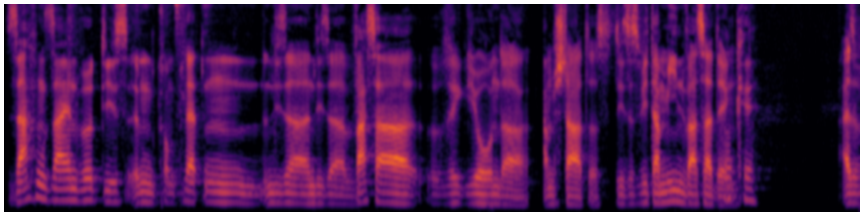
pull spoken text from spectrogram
Sachen sein wird, die es im kompletten, in dieser, in dieser Wasserregion da am Start ist. Dieses Vitaminwasser-Ding. Okay. Also,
